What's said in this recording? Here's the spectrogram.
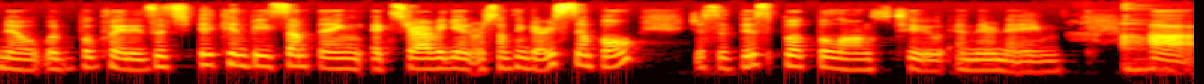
know what book plate is it can be something extravagant or something very simple just that this book belongs to and their name. Oh. uh,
